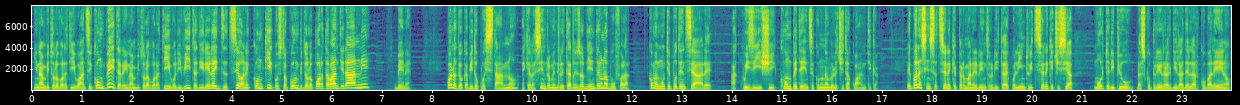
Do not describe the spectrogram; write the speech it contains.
in ambito lavorativo, anzi competere in ambito lavorativo, di vita, di realizzazione con chi questo compito lo porta avanti da anni? Bene. Quello che ho capito quest'anno è che la sindrome dell'eterno esordiente è una bufala. Come multipotenziale acquisisci competenze con una velocità quantica. E quella sensazione che permane dentro di te, quell'intuizione che ci sia molto di più da scoprire al di là dell'arcobaleno,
